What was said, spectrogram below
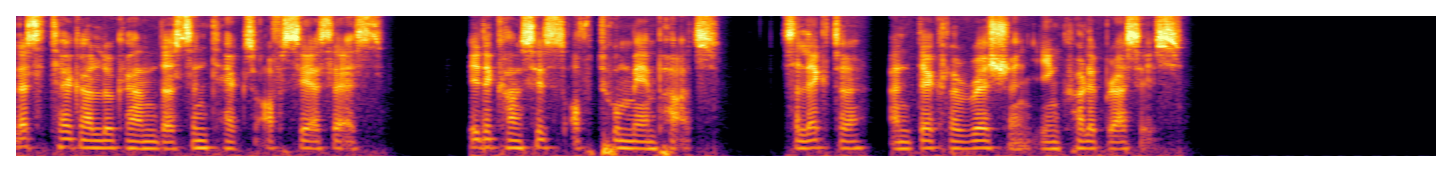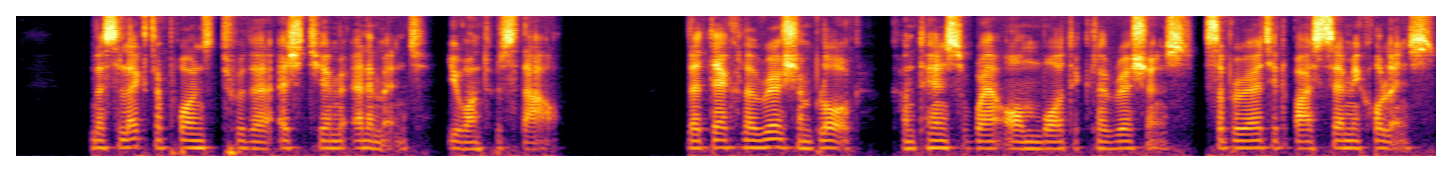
Let's take a look at the syntax of CSS. It consists of two main parts selector, and declaration in curly braces. The selector points to the HTML element you want to style. The declaration block contains one or more declarations separated by semicolons.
